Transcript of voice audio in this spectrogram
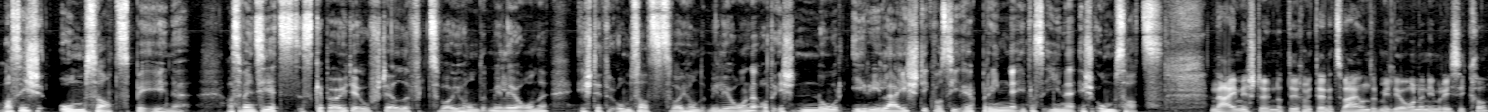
Was ist Umsatz bei Ihnen? Also wenn Sie jetzt ein Gebäude aufstellen für 200 Millionen, ist der Umsatz 200 Millionen oder ist nur Ihre Leistung, die Sie erbringen in das Ihnen, ist Umsatz? Nein, wir stehen natürlich mit diesen 200 Millionen im Risiko.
